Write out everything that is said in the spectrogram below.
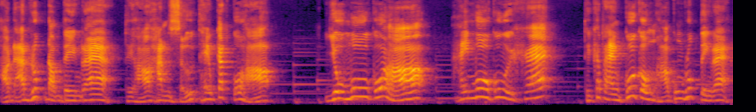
Họ đã rút đồng tiền ra thì họ hành xử theo cách của họ. Dù mua của họ hay mua của người khác thì khách hàng cuối cùng họ cũng rút tiền ra.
